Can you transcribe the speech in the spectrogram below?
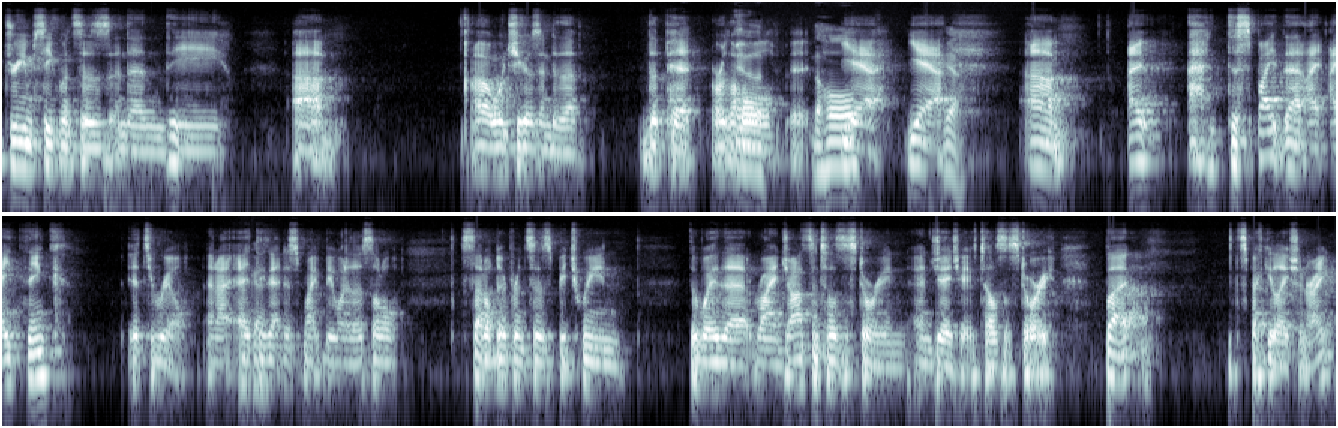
dream sequences and then the, um, oh, when she goes into the, the pit or the the- hole. it- the hole? Yeah. Yeah. yeah. Um, I, despite that, I, I think it's real. And I, I think that just might be one of those little subtle differences between the way that Rian Johnson tells the story and, and JJ tells the story. But it's speculation, right?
